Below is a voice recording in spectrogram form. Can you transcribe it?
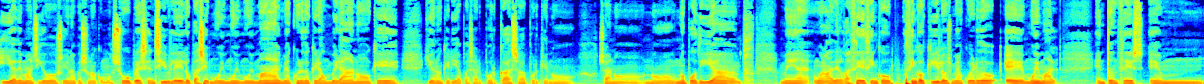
y además yo soy una persona como súper sensible, lo pasé muy, muy, muy mal. Me acuerdo que era un verano, que yo no quería pasar por casa porque no, o sea, no, no, no podía. Me, bueno, adelgacé 5 kilos, me acuerdo, eh, muy mal. Entonces, eh,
